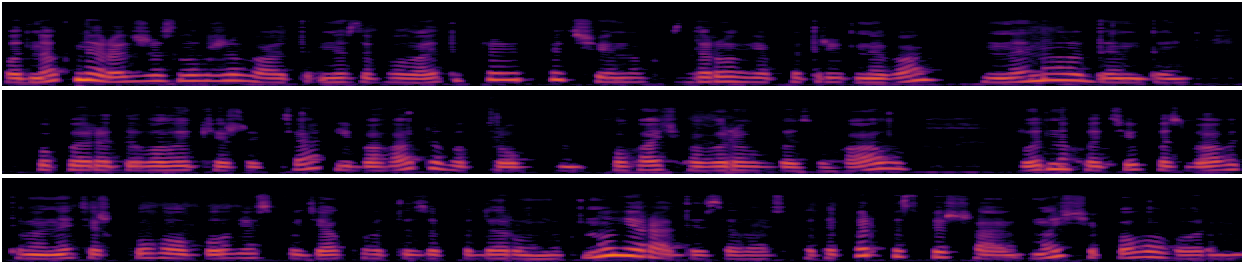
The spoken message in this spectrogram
Однак не раджу зловживати. Не забувайте про відпочинок. Здоров'я потрібне вам не на один день. Попереду велике життя і багато випробувань. Погач говорив без угалу. Видно, хотів позбавити мене тяжкого обов'язку дякувати за подарунок. Ну, я радий за вас. А тепер поспішаю, ми ще поговоримо.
